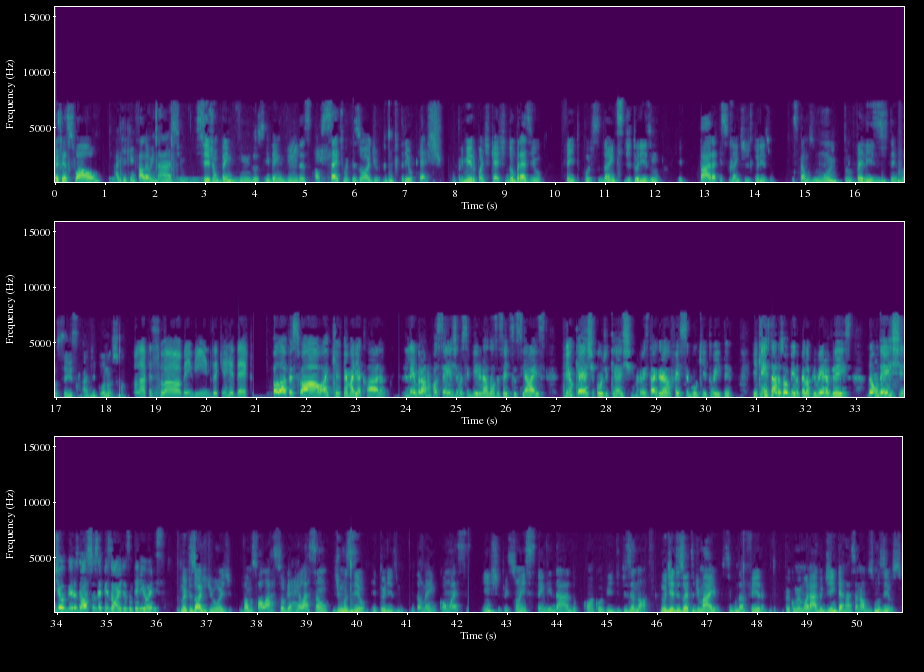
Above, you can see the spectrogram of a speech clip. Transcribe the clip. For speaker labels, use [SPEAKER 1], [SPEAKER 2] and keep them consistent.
[SPEAKER 1] Oi, pessoal. Aqui quem fala é o Inácio. Sejam bem-vindos e bem-vindas ao sétimo episódio do TrioCast, o primeiro podcast do Brasil feito por estudantes de turismo e para estudantes de turismo. Estamos muito felizes de ter vocês aqui conosco.
[SPEAKER 2] Olá, pessoal, bem-vindos. Aqui é a Rebeca.
[SPEAKER 3] Olá, pessoal. Aqui é a Maria Clara. Lembrando vocês de nos seguirem nas nossas redes sociais, TrioCast Podcast, no Instagram, Facebook e Twitter. E quem está nos ouvindo pela primeira vez, não deixe de ouvir os nossos episódios anteriores.
[SPEAKER 1] No episódio de hoje, vamos falar sobre a relação de museu e turismo e também como essas instituições têm lidado com a Covid-19. No dia 18 de maio, segunda-feira, foi comemorado o Dia Internacional dos Museus.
